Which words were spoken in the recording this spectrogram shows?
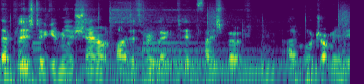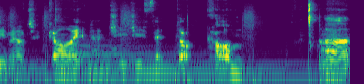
then please do give me a shout either through LinkedIn, Facebook, um, or drop me an email to guy at ggfit.com. Uh,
